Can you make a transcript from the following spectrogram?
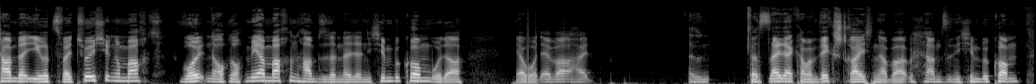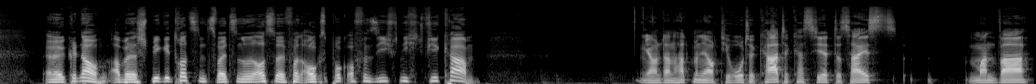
haben da ihre zwei Türchen gemacht, wollten auch noch mehr machen, haben sie dann leider nicht hinbekommen oder ja, whatever, halt. Also, das leider kann man wegstreichen, aber haben sie nicht hinbekommen. Äh, genau, aber das Spiel geht trotzdem 2 zu 0 aus, weil von Augsburg offensiv nicht viel kam. Ja, und dann hat man ja auch die rote Karte kassiert. Das heißt, man war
